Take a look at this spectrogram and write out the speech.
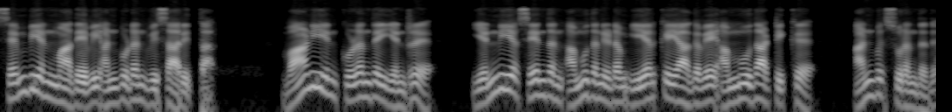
செம்பியன்மாதேவி அன்புடன் விசாரித்தார். வாணியின் குழந்தை என்று எண்ணிய சேந்தன் அமுதனிடம் இயற்கையாகவே அம்மூதாட்டிக்கு அன்பு சுரந்தது.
